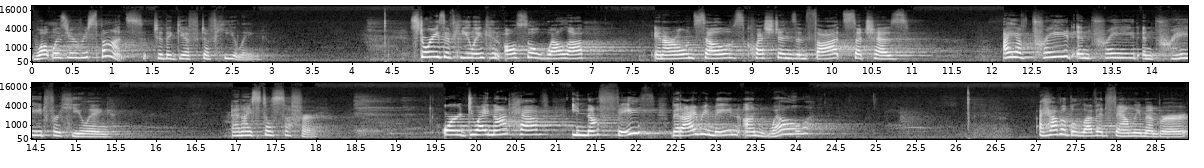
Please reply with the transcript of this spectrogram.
What was your response to the gift of healing? Stories of healing can also well up in our own selves questions and thoughts, such as I have prayed and prayed and prayed for healing and I still suffer? Or do I not have enough faith that I remain unwell? I have a beloved family member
